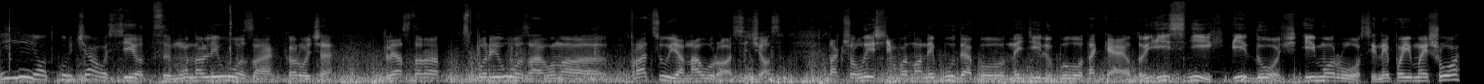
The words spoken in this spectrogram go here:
І от курчавості, от моноліоза, коротше, клястороспоріоза, воно працює на ура зараз. Так що лишнім воно не буде, бо неділю було таке. Ото і сніг, і дощ, і мороз, і не пойми що.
